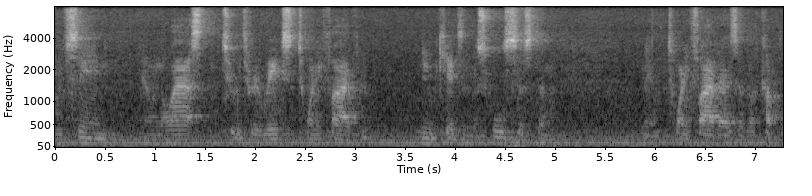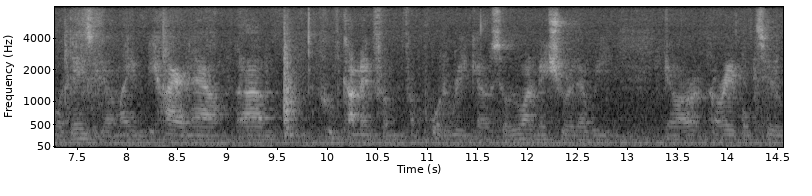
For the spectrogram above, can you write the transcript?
We've seen, you know, in the last two or three weeks, 25 new kids in the school system, 25 as of a couple of days ago, might even be higher now, um, who've come in from, from Puerto Rico. So we want to make sure that we, you know, are, are able to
